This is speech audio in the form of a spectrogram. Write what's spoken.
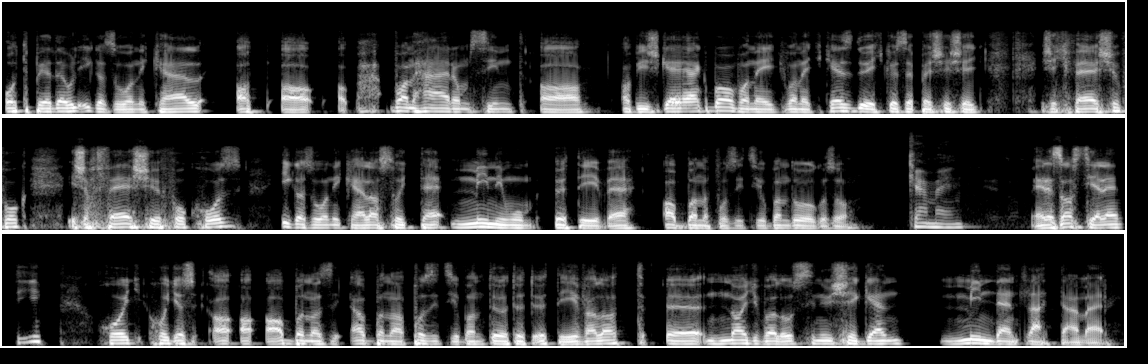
ott például igazolni kell, a, a, a, van három szint a, a vizsgákban, van egy, van egy kezdő, egy közepes és egy, és egy felsőfok, és a felsőfokhoz igazolni kell azt, hogy te minimum öt éve abban a pozícióban dolgozol. Kemény. Mert ez azt jelenti, hogy, hogy az, a, a, abban, az, abban a pozícióban töltött öt év alatt ö, nagy valószínűséggel mindent láttál már.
